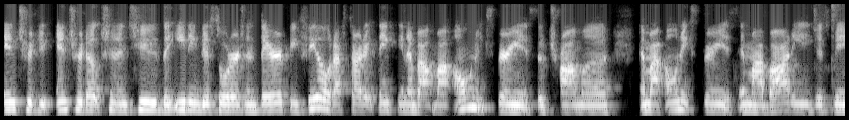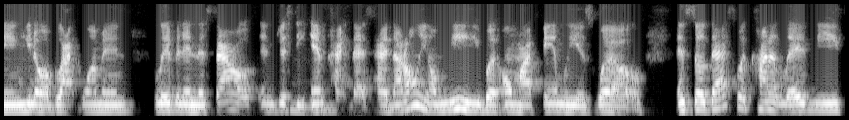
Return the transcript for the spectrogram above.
introdu- introduction into the eating disorders and therapy field, I started thinking about my own experience of trauma and my own experience in my body, just being, you know, a Black woman living in the South and just the Mhm. impact that's had not only on me, but on my family as well. And so that's what kind of led me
